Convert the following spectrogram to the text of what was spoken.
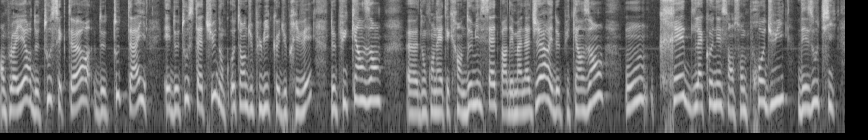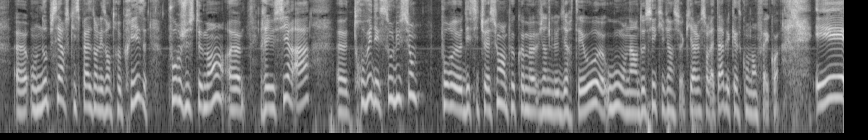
employeurs de tout secteur, de toute taille et de tout statut, donc autant du public que du privé. Depuis 15 ans, donc on a été créé en 2007 par des managers et depuis 15 ans, on crée de la connaissance, on produit des outils, on observe ce qui se passe dans les entreprises pour justement réussir à trouver des solutions pour euh, des situations un peu comme euh, vient de le dire Théo, euh, où on a un dossier qui, vient, qui arrive sur la table et qu'est-ce qu'on en fait quoi. Et,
